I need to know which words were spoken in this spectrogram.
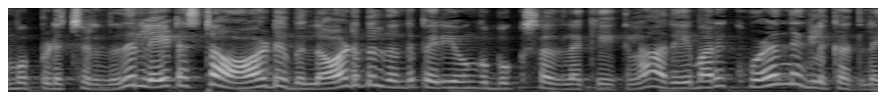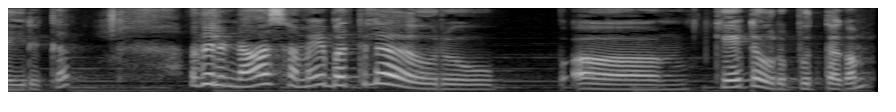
ரொம்ப பிடிச்சிருந்தது. லேட்டஸ்ட்டாக ஆடிபிள் ஆடிபிள் வந்து பெரியவங்க புக்ஸ் அதில் கேட்கலாம். அதே மாதிரி குழந்தைங்களுக்கு அதில் இருக்குது அதில் நான் சமீபத்தில் ஒரு கேட்ட ஒரு புத்தகம்.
